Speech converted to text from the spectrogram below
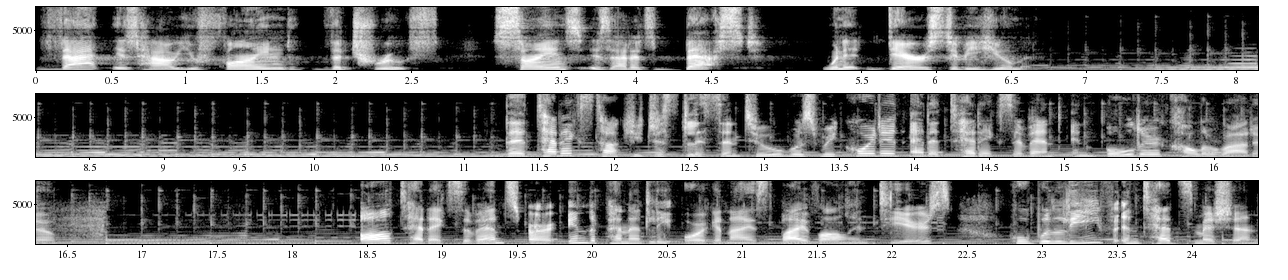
That is how you find the truth. Science is at its best when it dares to be human. The TEDx talk you just listened to was recorded at a TEDx event in Boulder, Colorado. All TEDx events are independently organized by volunteers who believe in TED's mission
